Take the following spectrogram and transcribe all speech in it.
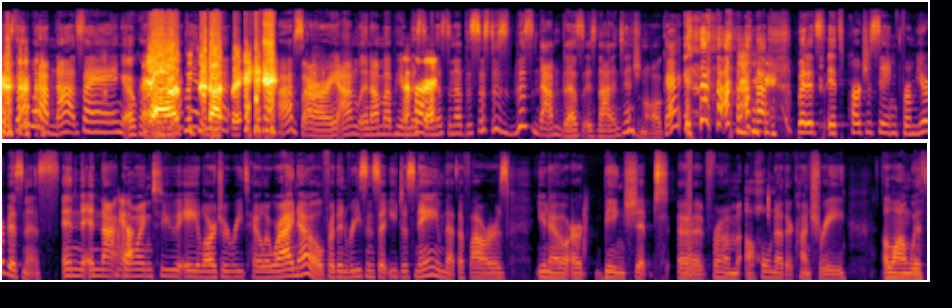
Is that what I'm not saying? Okay. Yeah, that's what you're not saying. I'm sorry. I'm and I'm up here missing, right. missing up the sisters. This I'm that's it's not intentional, okay? but it's it's purchasing from your business and and not Yeah. going to a larger retailer where I know for the reasons that you just named that the flowers, you know, are being shipped uh, from a whole nother country along with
